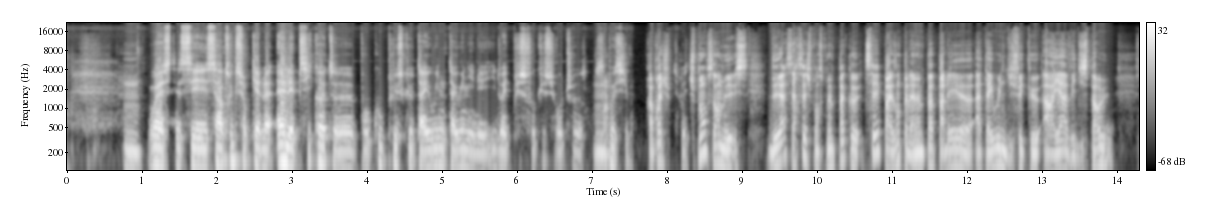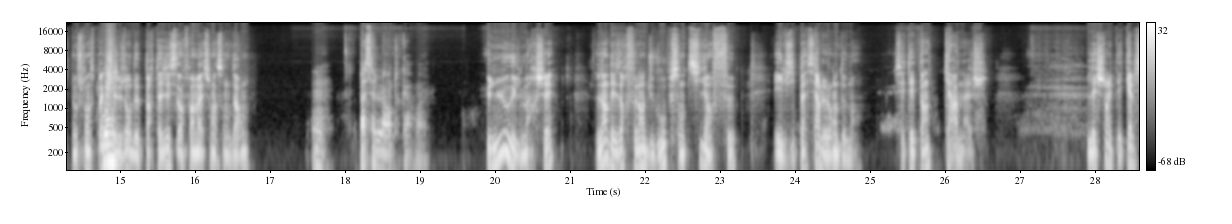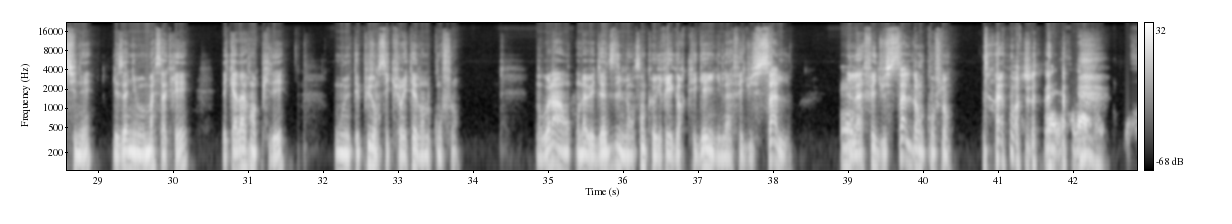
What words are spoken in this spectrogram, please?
Hmm. Ouais, c'est un truc sur lequel elle est psychote euh, pour le coup plus que Tywin. Tywin il est il doit être plus focus sur autre chose. C'est possible. Après je, je pense hein, mais déjà Cersei je pense même pas que tu sais par exemple elle a même pas parlé euh, à Tywin du fait que Arya avait disparu. Donc je pense pas que c'est le genre de partager ces informations à son daron. Hmm. Pas celle-là en tout cas. Ouais. Une nuit où ils marchaient, l'un des orphelins du groupe sentit un feu et ils y passèrent le lendemain. C'était un carnage. Les champs étaient calcinés, les animaux massacrés, les cadavres empilés. On n'était plus en sécurité dans le conflant. Donc voilà, on avait déjà dit, mais on sent que Gregor Clegane, il a fait du sale. Il a fait du sale dans le conflant.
